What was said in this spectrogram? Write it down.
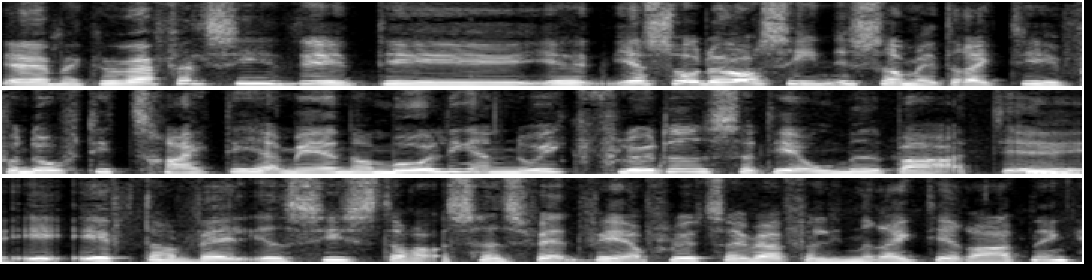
Ja, man kan i hvert fald sige, det, det, jeg, jeg så det også egentlig som et rigtig fornuftigt træk, det her med, at når målingerne nu ikke flyttede sig der umiddelbart mm. Øh, efter valget sidst, og også havde svært ved at flytte sig i hvert fald i den rigtige retning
